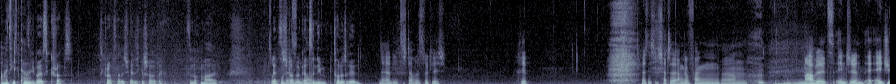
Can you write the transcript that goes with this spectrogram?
Oh, sie ist Wie toll. bei Scrubs. Scrubs habe ich fertig geschaut. Also nochmal. Zum Letzte Staffel kannst du in die Tonne drehen. Ja, die letzte Staffel ist wirklich Ich weiß nicht, ich hatte angefangen ähm, Marvels Agent, äh, Ag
